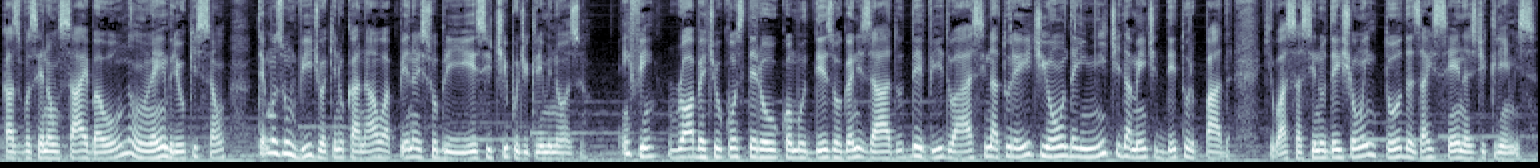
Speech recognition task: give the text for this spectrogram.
Caso você não saiba ou não lembre o que são, temos um vídeo aqui no canal apenas sobre esse tipo de criminoso. Enfim, Robert o considerou como desorganizado devido à assinatura hedionda e nitidamente deturpada que o assassino deixou em todas as cenas de crimes.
